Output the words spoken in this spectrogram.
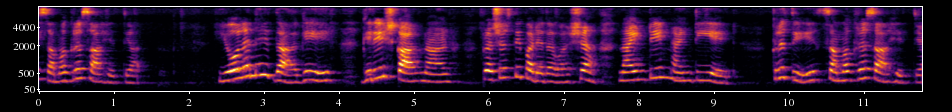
ಸಮಗ್ರ ಸಾಹಿತ್ಯ. ಏಳನೇದಾಗಿ ಗಿರೀಶ್ ಕಾರ್ನಾಡ್. ಪ್ರಶಸ್ತಿ ಪಡೆದ ವರ್ಷ ನೈನ್ಟೀನ್ ನೈಂಟಿ ಏಯ್ಟ್ ಕೃತಿ ಸಮಗ್ರ ಸಾಹಿತ್ಯ.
